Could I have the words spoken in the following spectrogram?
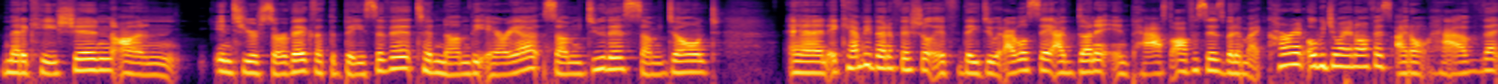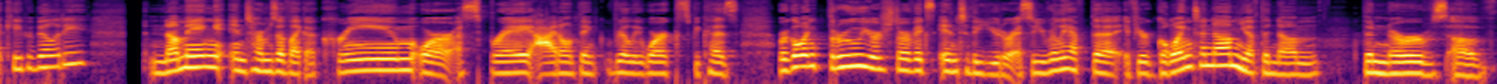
medication on into your cervix at the base of it to numb the area. Some do this, some don't. And it can be beneficial if they do it. I will say I've done it in past offices, but in my current OBGYN office, I don't have that capability. Numbing in terms of like a cream or a spray, I don't think really works because we're going through your cervix into the uterus. So you really have to, if you're going to numb, you have to numb the nerves of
